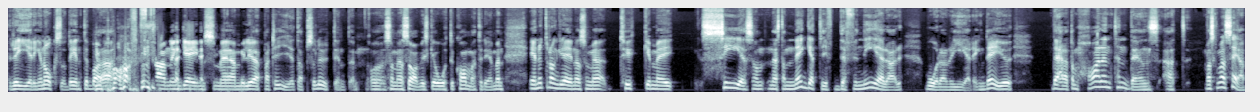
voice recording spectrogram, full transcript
regeringen också. Det är inte bara ja. fun and games med Miljöpartiet, absolut inte. Och som jag sa, vi ska återkomma till det. Men en av de grejerna som jag tycker mig se som nästan negativt definierar vår regering, det är ju det här att de har en tendens att vad ska man säga,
